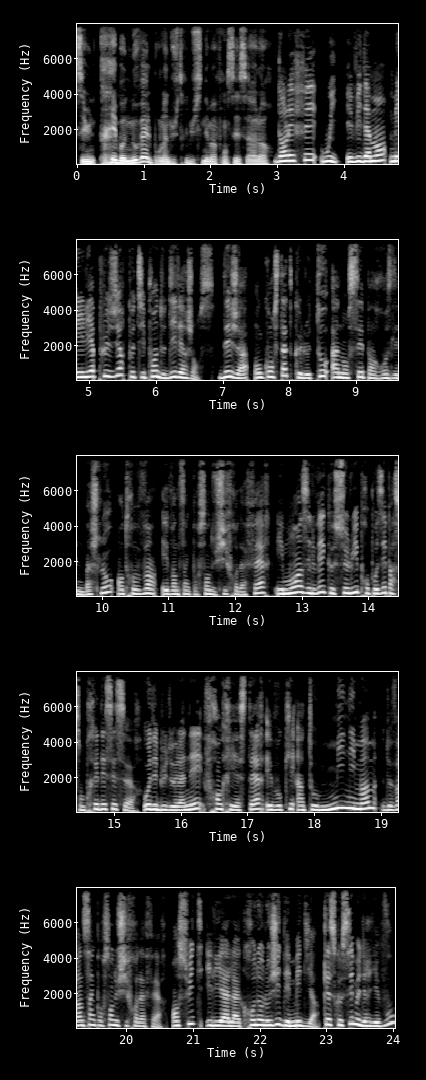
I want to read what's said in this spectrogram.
C'est une très bonne nouvelle pour l'industrie du cinéma français, ça alors Dans les faits, oui, évidemment, mais il y a plusieurs petits points de divergence. Déjà, on constate que le taux annoncé par Roselyne Bachelot, entre 20 et 25% du chiffre d'affaires, est moins élevé que celui proposé par son prédécesseur. Au début de l'année, Franck Riester évoquait un taux minimum de 25% du chiffre d'affaires. Ensuite, il y a la chronologie des médias. Qu'est-ce que c'est, me diriez-vous?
